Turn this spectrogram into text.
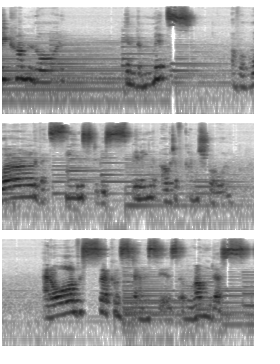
We come, Lord, in the midst of a world that seems to be spinning out of control and all the circumstances around us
